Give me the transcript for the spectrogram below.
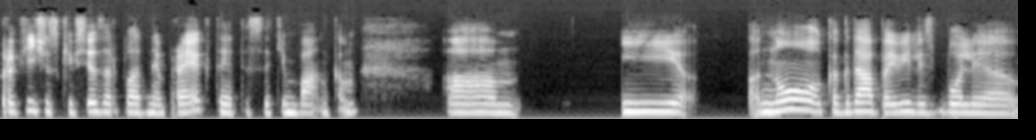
практически все зарплатные проекты это с этим банком. И, но когда появились более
